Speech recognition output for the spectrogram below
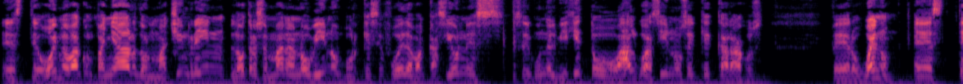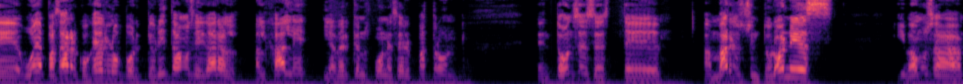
Este, hoy me va a acompañar don Machín Rin. La otra semana no vino porque se fue de vacaciones, según el viejito, o algo así, no sé qué carajos. Pero bueno, este, voy a pasar a recogerlo porque ahorita vamos a llegar al, al jale y a ver qué nos pone a hacer el patrón. Entonces, este, amarren sus cinturones y vamos a,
